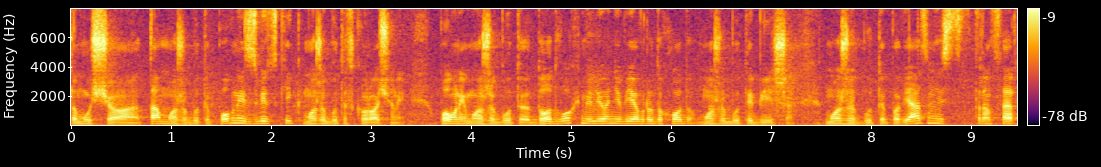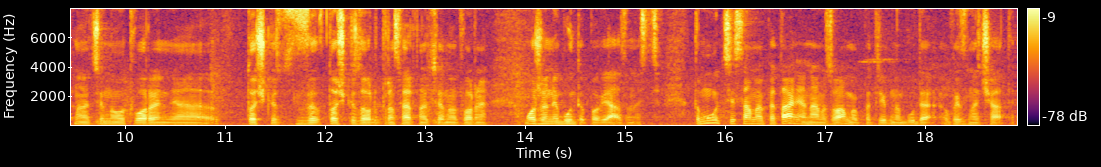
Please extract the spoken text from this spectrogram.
тому що там може бути повний звіт з може бути скорочений. Повний може бути до 2 мільйонів євро доходу, може бути більше. Може бути пов'язаність трансфертного ціноутворення точки з точки зору трансфертного ціноутворення, може не бути пов'язаності. Тому ці саме питання нам з вами потрібно буде визначати.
